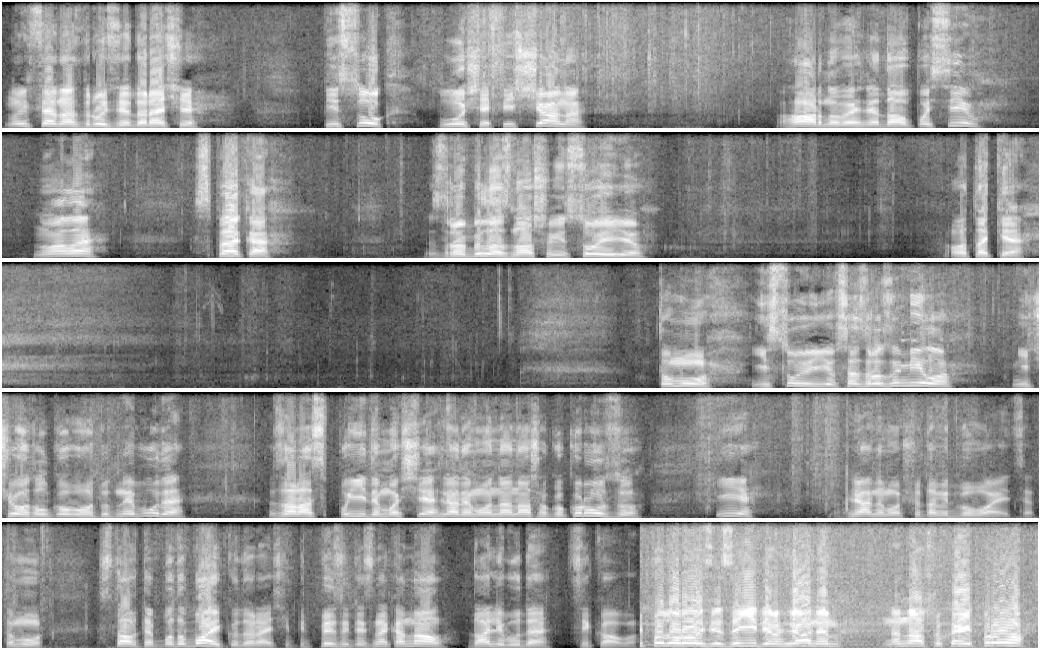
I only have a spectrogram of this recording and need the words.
Ну і це в нас, друзі, до речі, пісок, площа піщана. Гарно виглядав посів. Ну але спека зробила з нашою соєю отаке. Тому із соєю все зрозуміло, нічого толкового тут не буде. Зараз поїдемо ще глянемо на нашу кукурудзу і глянемо, що там відбувається. Тому ставте подобайку, до речі, підписуйтесь на канал, далі буде цікаво. По дорозі заїдемо, глянемо на нашу хайпро.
